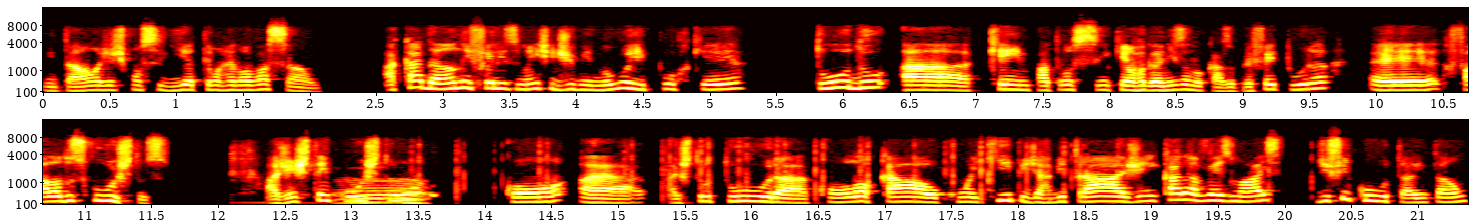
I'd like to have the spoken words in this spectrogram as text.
então a gente conseguia ter uma renovação. A cada ano, infelizmente, diminui porque tudo uh, quem patrocina, quem organiza, no caso a prefeitura, é, fala dos custos. A gente tem custo hum. com a, a estrutura, com o local, com equipe de arbitragem, e cada vez mais dificulta. Então,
